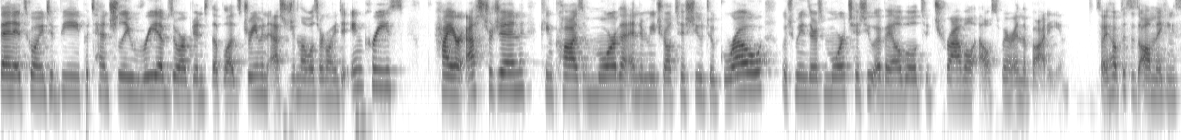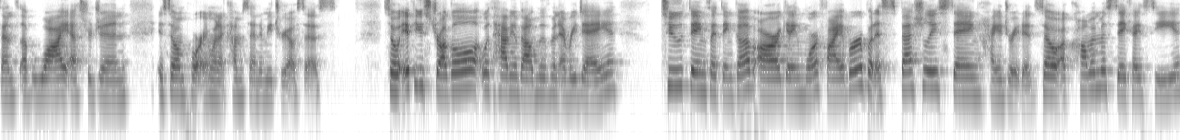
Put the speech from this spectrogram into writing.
then it's going to be potentially reabsorbed into the bloodstream and estrogen levels are going to increase. Higher estrogen can cause more of that endometrial tissue to grow, which means there's more tissue available to travel elsewhere in the body. So I hope this is all making sense of why estrogen is so important when it comes to endometriosis. So if you struggle with having bowel movement every day, two things I think of are getting more fiber, but especially staying hydrated. So a common mistake I see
